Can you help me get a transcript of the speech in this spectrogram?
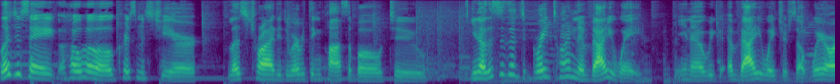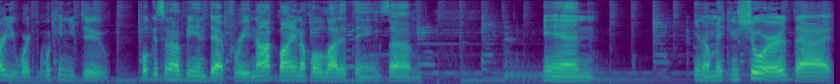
let's just say ho ho ho christmas cheer let's try to do everything possible to you know, this is a great time to evaluate. You know, we evaluate yourself. Where are you? Where, what can you do? Focusing on being debt free, not buying a whole lot of things, um, and you know, making sure that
